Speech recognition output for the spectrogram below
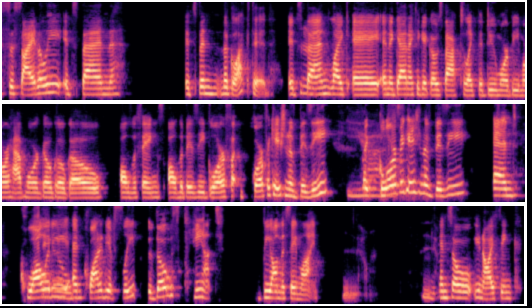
societally it's been it's been neglected. It's mm. been like a and again I think it goes back to like the do more, be more, have more, go go go, all the things, all the busy, glorify glorification of busy. Yes. Like glorification of busy and quality and quantity of sleep, those can't be on the same line. No. no. And so, you know, I think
